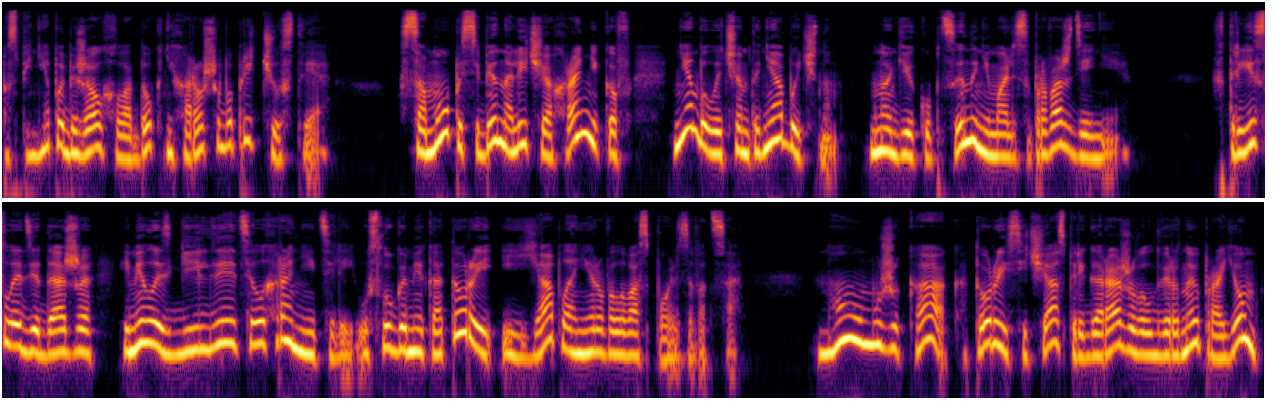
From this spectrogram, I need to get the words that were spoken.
По спине побежал холодок нехорошего предчувствия. Само по себе наличие охранников не было чем-то необычным. Многие купцы нанимали сопровождение. В Трисладе даже имелась гильдия телохранителей, услугами которой и я планировала воспользоваться. Но у мужика, который сейчас перегораживал дверной проем,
